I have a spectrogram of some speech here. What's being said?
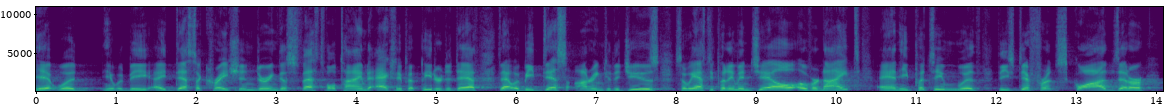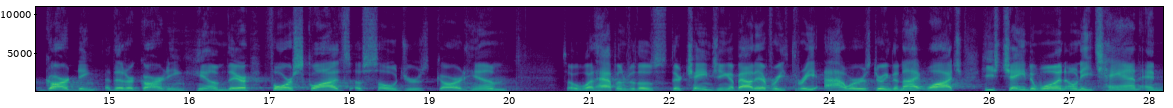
It would, it would be a desecration during this festival time to actually put Peter to death. That would be dishonoring to the Jews. So he has to put him in jail overnight, and he puts him with these different squads that are guarding, that are guarding him there. Four squads of soldiers guard him. So, what happens with those? They're changing about every three hours during the night watch. He's chained to one on each hand and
